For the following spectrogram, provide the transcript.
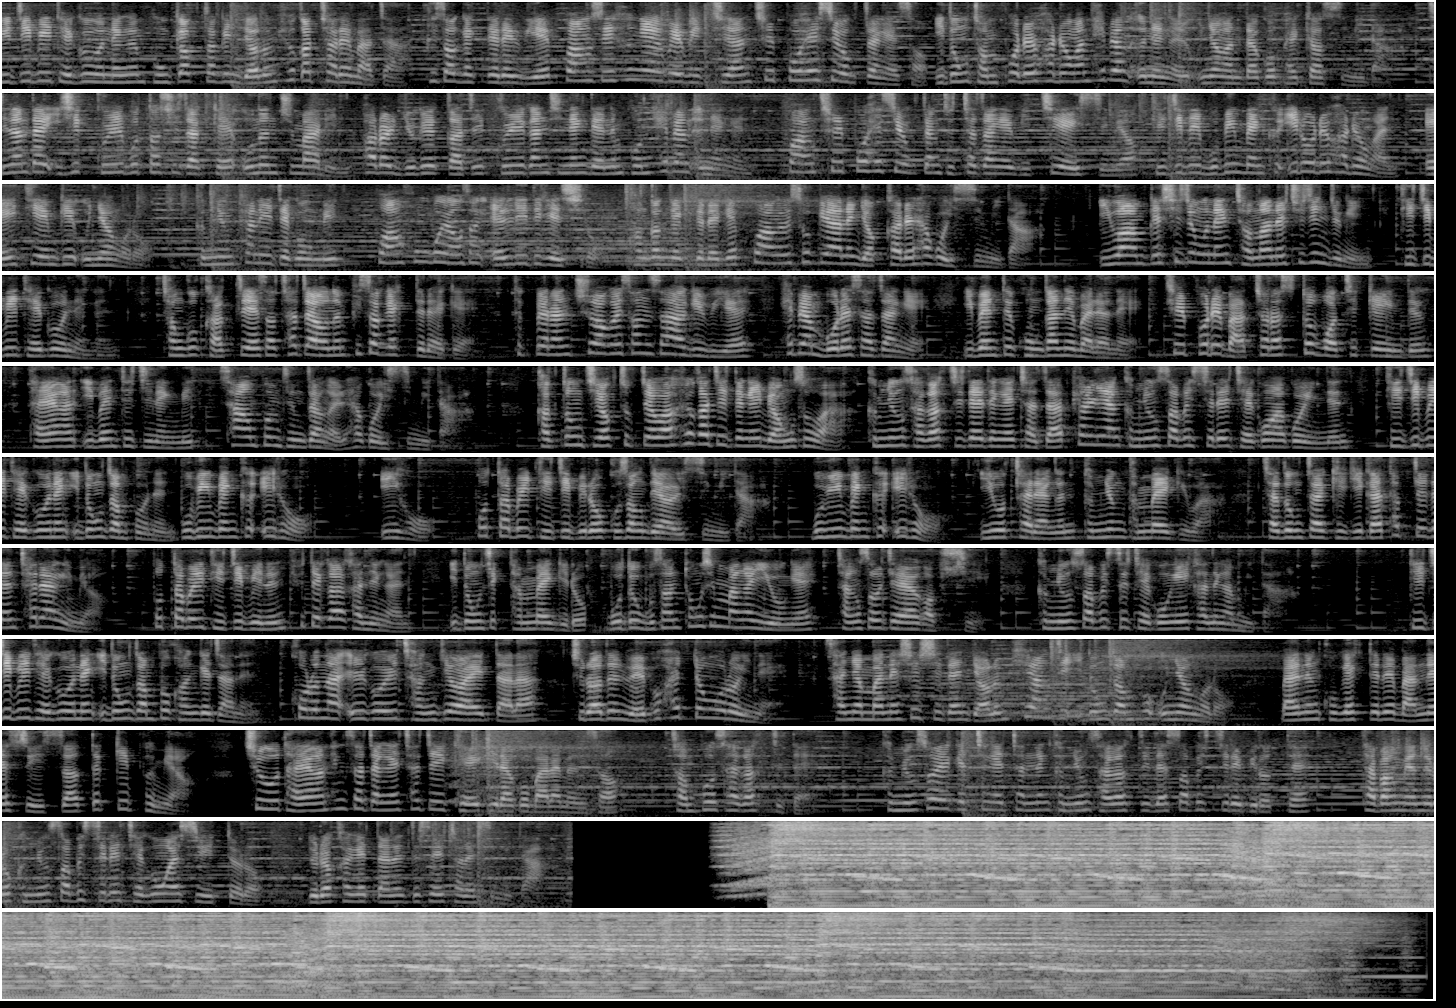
DGB 대구은행은 본격적인 여름 휴가철을 맞아 피서객들을 위해 포항시 흥해읍에 위치한 칠포 해수욕장에서 이동 점포를 활용한 해변은행을 운영한다고 밝혔습니다. 지난달 29일부터 시작해 오는 주말인 8월 6일까지 9일간 진행되는 본 해변은행은 포항 칠포 해수욕장 주차장에 위치해 있으며 DGB 무빙뱅크 1호를 활용한 ATM기 운영으로 금융 편의 제공 및 포항 홍보 영상 LED 게시로 관광객들에게 포항을 소개하는 역할을 하고 있습니다. 이와 함께 시중은행 전환을 추진 중인 DGB 대구은행은 전국 각지에서 찾아오는 피서객들에게 특별한 추억을 선사하기 위해 해변 모래사장에 이벤트 공간을 마련해 칠포를 맞춰라 스톱워치 게임 등 다양한 이벤트 진행 및 사은품 증정을 하고 있습니다. 각종 지역 축제와 휴가지 등의 명소와 금융 사각지대 등을 찾아 편리한 금융 서비스를 제공하고 있는 DGB 대구은행 이동점포는 무빙뱅크 1호, 2호, 포터블 DGB로 구성되어 있습니다. 무빙뱅크 1호, 2호 차량은 금융 단말기와 자동차 기기가 탑재된 차량이며 포터블 DGB는 휴대가 가능한 이동식 단말기로 모두 무선 통신망을 이용해 장소 제약 없이 금융 서비스 제공이 가능합니다. DGB 대구은행 이동점포 관계자는 코로나19의 장기화에 따라 줄어든 외부 활동으로 인해 4년 만에 실시된 여름 휴양지 이동점포 운영으로 많은 고객들을 만날 수 있어 뜻깊으며 추후 다양한 행사장을 찾을 계획이라고 말하면서 점포 사각지대, 금융 소외계층을 찾는 금융 사각지대 서비스를 비롯해 다방면으로 금융 서비스를 제공할 수 있도록 노력하겠다는 뜻을 전했습니다.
